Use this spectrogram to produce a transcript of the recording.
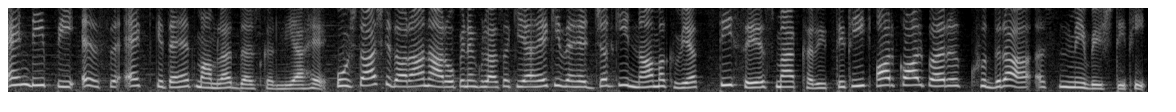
एनडीपीएस एक्ट के तहत मामला दर्ज कर लिया है। पूछताछ के दौरान आरोपी ने खुलासा किया है कि वह जग्गी नामक व्यक्ति से स्मैक खरीदती थी और कॉल पर खुदरा में बेचती थी।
